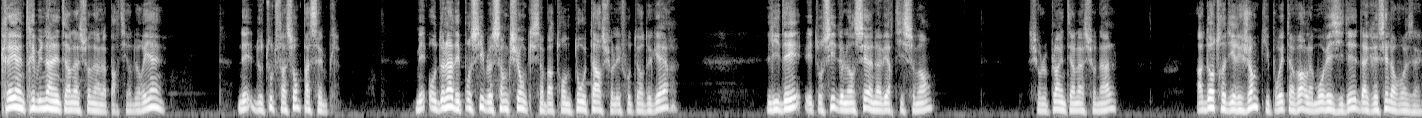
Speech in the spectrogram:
Créer un tribunal international à partir de rien n'est de toute façon pas simple. Mais au-delà des possibles sanctions qui s'abattront tôt ou tard sur les fauteurs de guerre, l'idée est aussi de lancer un avertissement sur le plan international à d'autres dirigeants qui pourraient avoir la mauvaise idée d'agresser leurs voisins,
